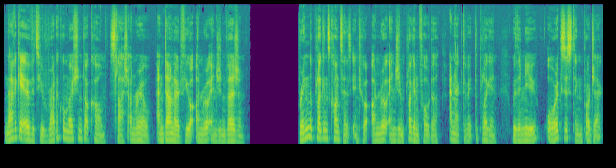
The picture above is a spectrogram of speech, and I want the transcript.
Navigate over to radicalmotion.com slash unreal and download for your Unreal Engine version. Bring the plugin's contents into your Unreal Engine plugin folder and activate the plugin with a new or existing project.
